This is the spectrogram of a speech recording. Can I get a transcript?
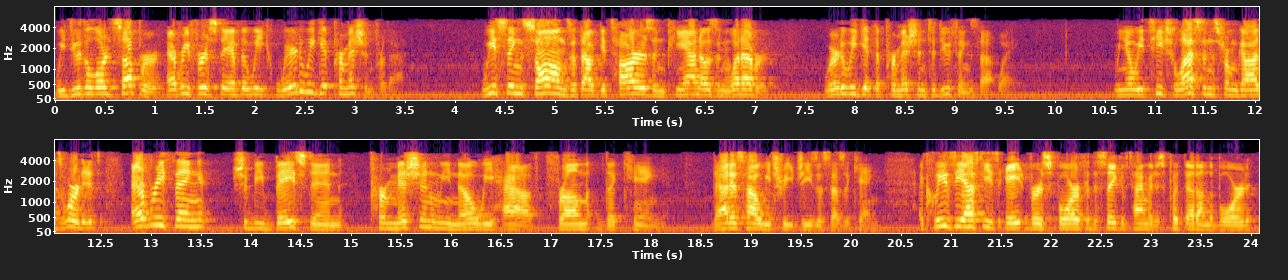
We do the Lord's Supper every first day of the week. Where do we get permission for that? We sing songs without guitars and pianos and whatever. Where do we get the permission to do things that way? You know, we teach lessons from God's Word. It's, everything should be based in permission we know we have from the King. That is how we treat Jesus as a king. Ecclesiastes 8, verse 4, for the sake of time, I just put that on the board.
